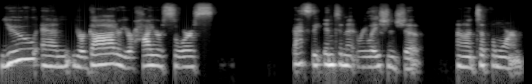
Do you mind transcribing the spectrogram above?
You and your God or your higher source, that's the intimate relationship uh, to form.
